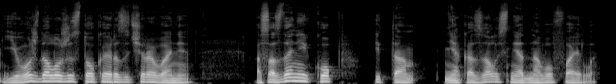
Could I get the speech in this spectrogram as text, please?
Его ждало жестокое разочарование. О создании КОП и там не оказалось ни одного файла.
